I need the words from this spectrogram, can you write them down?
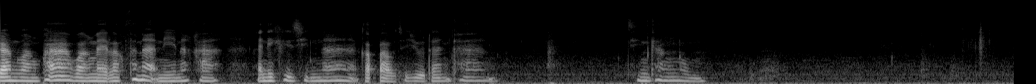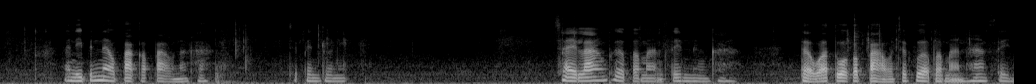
การวางผ้าวางในลักษณะนี้นะคะ อันนี้คือชิ้นหน้ากระเป๋าจะอยู่ด้านข้าง ชิ้นข้างนม อันนี้เป็นแนวปากกระเป๋านะคะ จะเป็นตัวนี้ ใช้ล่างเผื่อประมาณเส้นหนึ่งค่ะ แต่ว่าตัวกระเป๋าจะเผื่อประมาณห้าเซน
